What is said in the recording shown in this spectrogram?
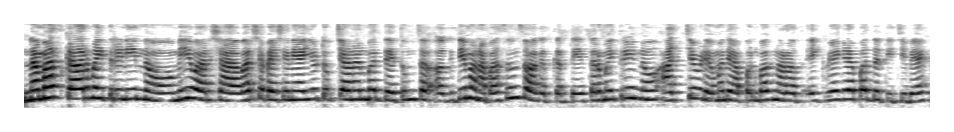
नमस्कार मैत्रिणींनो मी वर्षा. वर्षा फॅशन या युट्यूब चॅनलमध्ये तुमचं अगदी मनापासून स्वागत करते. तर मैत्रिणींनो आजच्या व्हिडिओमध्ये आपण बघणार आहोत एक वेगळ्या पद्धतीची बॅग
